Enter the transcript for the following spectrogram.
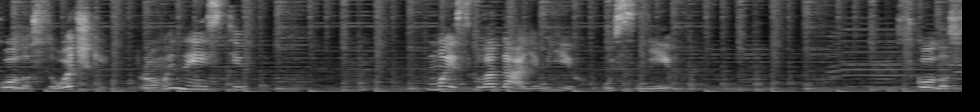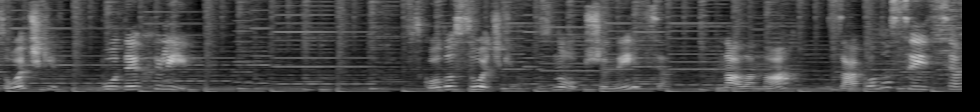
колосочки променисті. Ми складаємо їх у сніп. З колосочків буде хліб. З колосочків знов пшениця, на ланах заколоситься.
